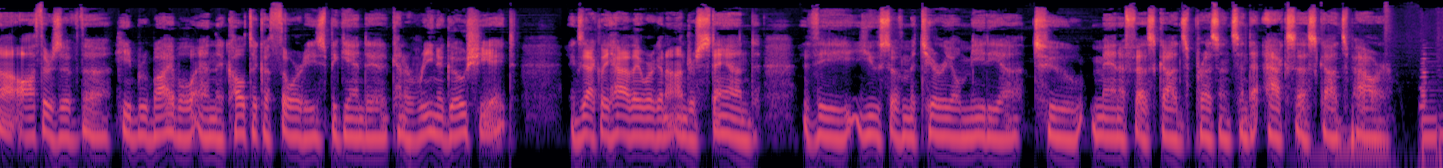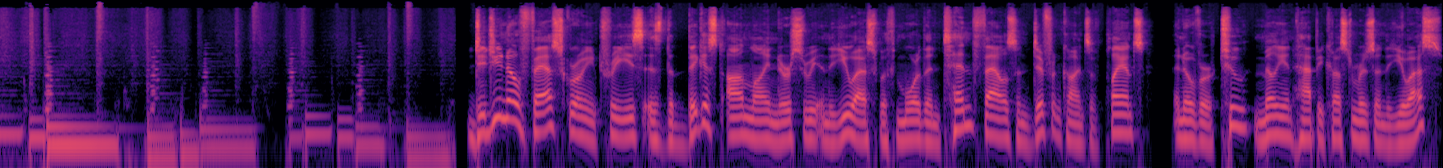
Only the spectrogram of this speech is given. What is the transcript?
uh, authors of the Hebrew Bible and the cultic authorities began to kind of renegotiate exactly how they were going to understand the use of material media to manifest God's presence and to access God's power. Did you know Fast Growing Trees is the biggest online nursery in the US with more than 10,000 different kinds of plants and over 2 million happy customers in the US?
